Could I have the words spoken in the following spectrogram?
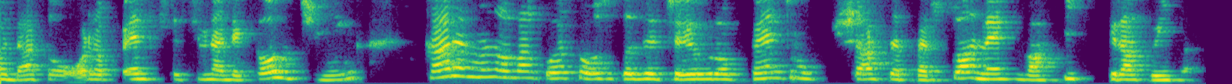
o dată o oră pentru sesiunea de coaching, care în mod normal costă 110 euro pentru 6 persoane, va fi gratuită.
